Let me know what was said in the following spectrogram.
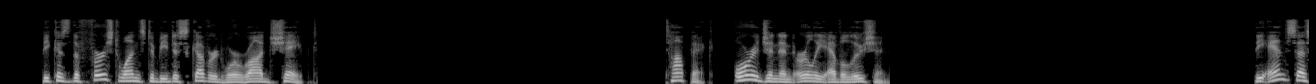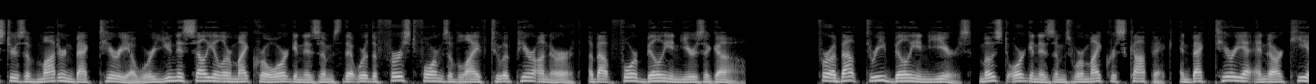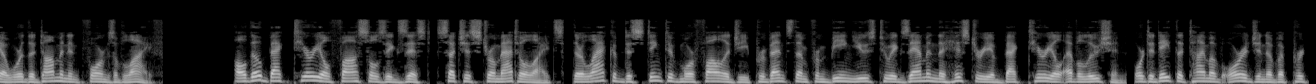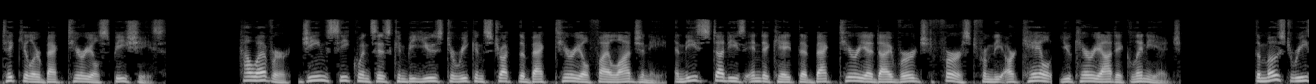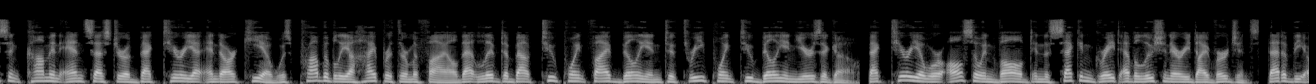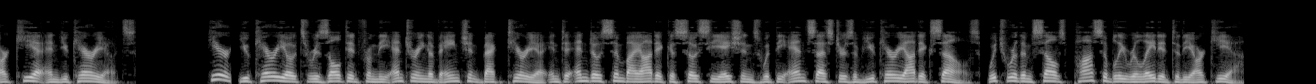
because the first ones to be discovered were rod-shaped. Origin and early evolution The ancestors of modern bacteria were unicellular microorganisms that were the first forms of life to appear on Earth, about 4 billion years ago. For about 3 billion years, most organisms were microscopic, and bacteria and archaea were the dominant forms of life. Although bacterial fossils exist, such as stromatolites, their lack of distinctive morphology prevents them from being used to examine the history of bacterial evolution, or to date the time of origin of a particular bacterial species. However, gene sequences can be used to reconstruct the bacterial phylogeny, and these studies indicate that bacteria diverged first from the archaeal, eukaryotic lineage. The most recent common ancestor of bacteria and archaea was probably a hyperthermophile that lived about 2.5 billion to 3.2 billion years ago. Bacteria were also involved in the second great evolutionary divergence, that of the archaea and eukaryotes. Here, eukaryotes resulted from the entering of ancient bacteria into endosymbiotic associations with the ancestors of eukaryotic cells, which were themselves possibly related to the archaea.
